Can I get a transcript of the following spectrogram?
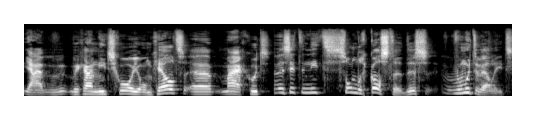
ja, we, we gaan niet schooien om geld. eh, maar goed, we zitten niet zonder kosten. Dus we moeten wel iets.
